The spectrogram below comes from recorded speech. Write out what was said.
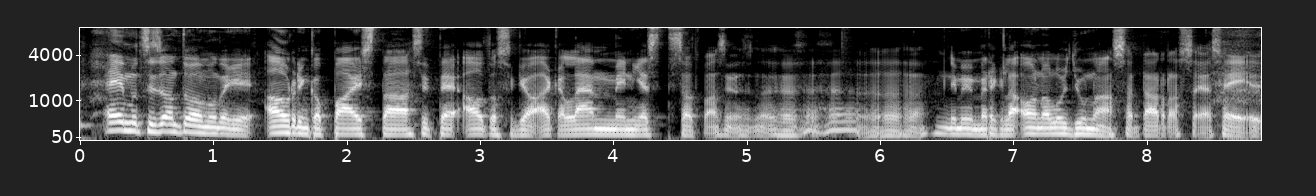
Ei, mutta siis on tuo muutenkin, aurinko paistaa, sitten autossakin on aika lämmin, ja sitten sä oot vaan siinä nimimerkillä on ollut junassa Darrassa, ja se ei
